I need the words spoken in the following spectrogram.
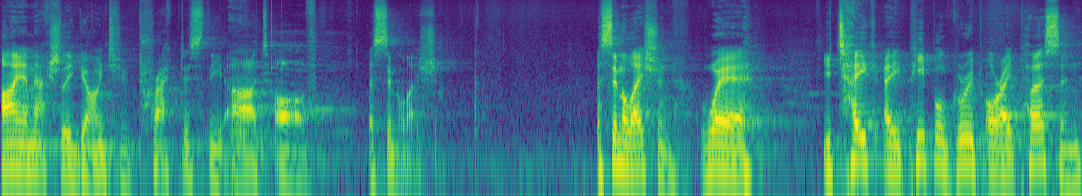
I am actually going to practice the art of assimilation. Assimilation, where you take a people group or a person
